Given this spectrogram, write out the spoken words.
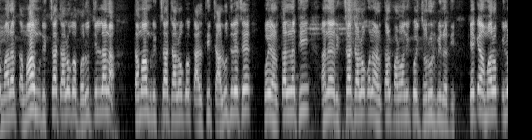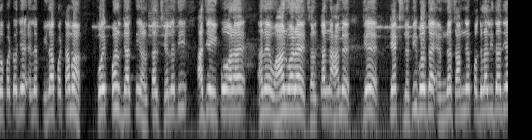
અમારા તમામ રિક્ષા ચાલકો ભરૂચ જિલ્લાના તમામ રિક્ષા ચાલકો કાલથી ચાલુ જ રહેશે. કોઈ હડતાલ નથી અને રિક્ષા ચાલકોને હડતાલ પાડવાની કોઈ જરૂર બી નથી. કે અમારો પીલો પટ્ટો છે એટલે પીલા પટ્ટામાં કોઈ પણ જાતની હડતાલ છે નથી. આજે ઇકોવાળાએ અને વાહનવાળાએ સરકારના સામે જે ટેક્સ નથી ભરતા, એમના સામે પગલાં લીધા છે.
